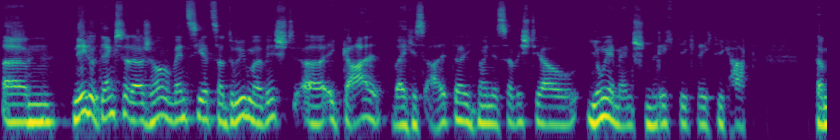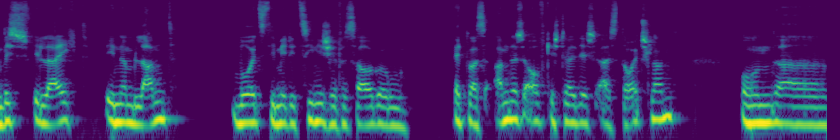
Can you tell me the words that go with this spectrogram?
ähm, nee, du denkst ja da schon, wenn es jetzt da drüben erwischt, äh, egal welches Alter, ich meine, es erwischt ja auch junge Menschen richtig, richtig hart, dann bist du vielleicht in einem Land, wo jetzt die medizinische Versorgung etwas anders aufgestellt ist als Deutschland. Und äh,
